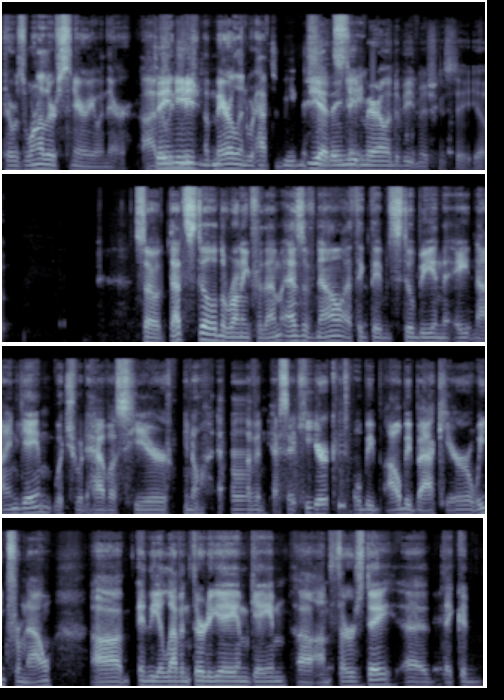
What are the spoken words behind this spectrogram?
there was one other scenario in there. I they need Mich- Maryland would have to beat Michigan. Yeah, they State. need Maryland to beat Michigan State. Yep. So that's still in the running for them. As of now, I think they would still be in the eight nine game, which would have us here, you know, eleven. I say here because we'll be I'll be back here a week from now, uh, in the eleven thirty a.m. game uh, on Thursday. Uh, they could,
